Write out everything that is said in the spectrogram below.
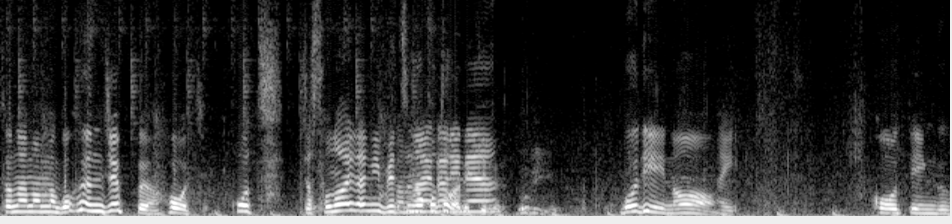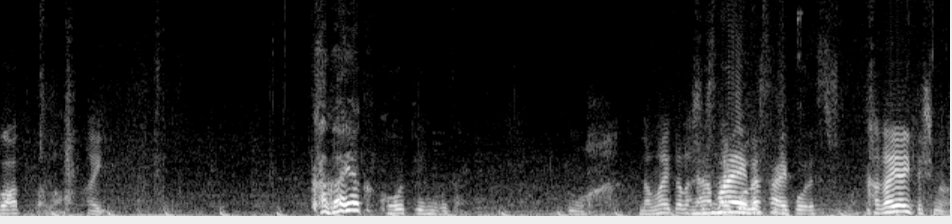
そのまま5分10分放置。放置。じゃあその間に別のことができる、ね。ボディのはいコーティングがあったな、はい。輝くコーティングもう名前からして最高です。最高です。輝いてしまう。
